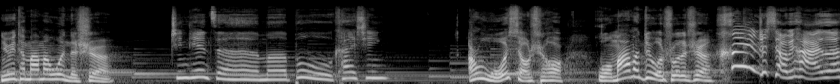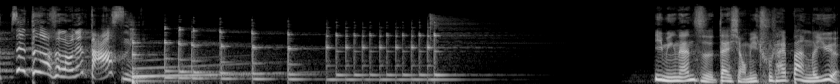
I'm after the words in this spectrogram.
因为他妈妈问的是，今天怎么不开心？而我小时候，我妈妈对我说的是，你这小屁孩子，再嘚瑟，老娘打死你！一名男子带小咪出差半个月，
